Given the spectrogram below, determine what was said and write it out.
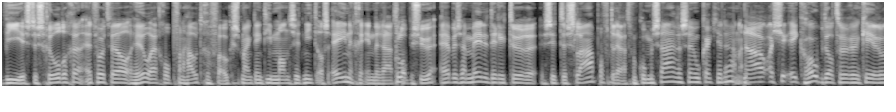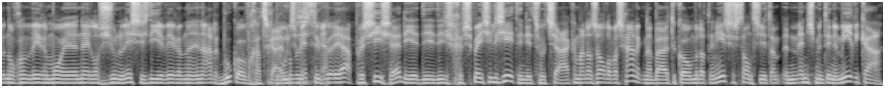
wie is de schuldige. Het wordt wel heel erg op Van Houten gefocust. Maar ik denk die man zit niet als enige in de raad van bestuur. Hebben zijn mededirecteuren zitten slapen of de raad van commissarissen? Hoe kijk je daarna? Nou, als je, ik hoop dat er een keer nog een, weer een mooie Nederlandse journalist is die er weer een, een aardig boek over gaat schrijven. Want is natuurlijk, ja. precies. Hè, die, die, die is gespecialiseerd in dit soort zaken. Maar dan zal er waarschijnlijk naar buiten komen dat in eerste instantie het management in Amerika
